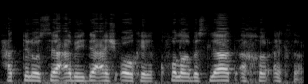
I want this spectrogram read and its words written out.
حتى لو الساعة ب 11 okay اقفلها بس لا تأخر أكثر.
